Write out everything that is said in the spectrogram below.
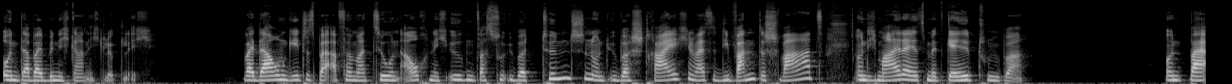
Und dabei bin ich gar nicht glücklich. Weil darum geht es bei Affirmationen auch nicht, irgendwas zu übertünchen und überstreichen. Weißt du, die Wand ist schwarz und ich male da jetzt mit Gelb drüber. Und bei,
